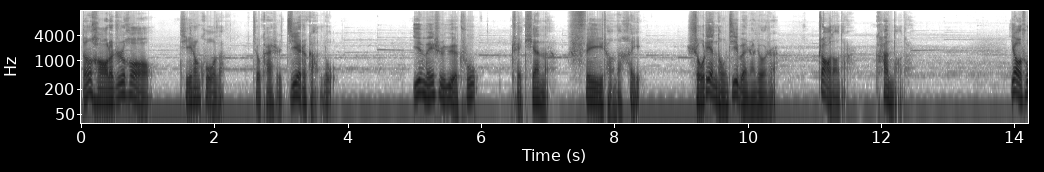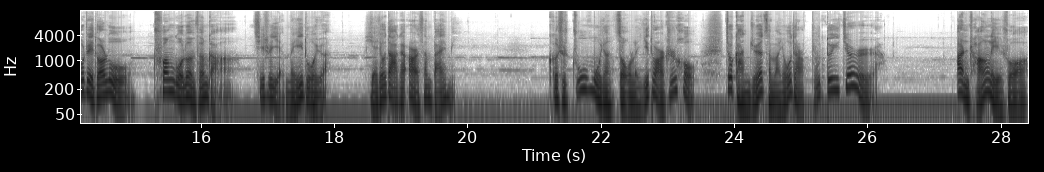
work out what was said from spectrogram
等好了之后，提上裤子，就开始接着赶路。因为是月初，这天呢非常的黑，手电筒基本上就是照到哪儿看到哪儿。要说这段路。穿过乱坟岗，其实也没多远，也就大概二三百米。可是朱木匠走了一段之后，就感觉怎么有点不对劲儿啊？按常理说，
